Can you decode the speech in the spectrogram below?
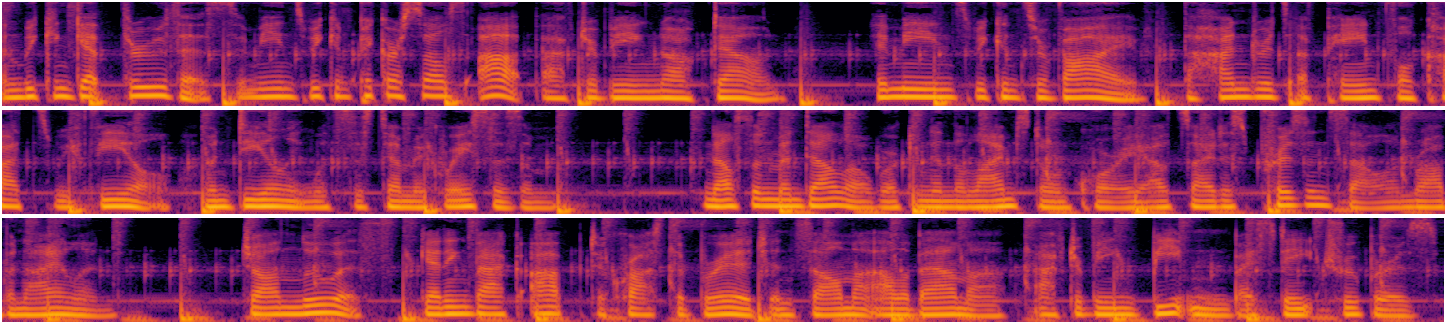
and we can get through this. It means we can pick ourselves up after being knocked down. It means we can survive the hundreds of painful cuts we feel when dealing with systemic racism. Nelson Mandela working in the limestone quarry outside his prison cell on Robben Island. John Lewis getting back up to cross the bridge in Selma, Alabama after being beaten by state troopers.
